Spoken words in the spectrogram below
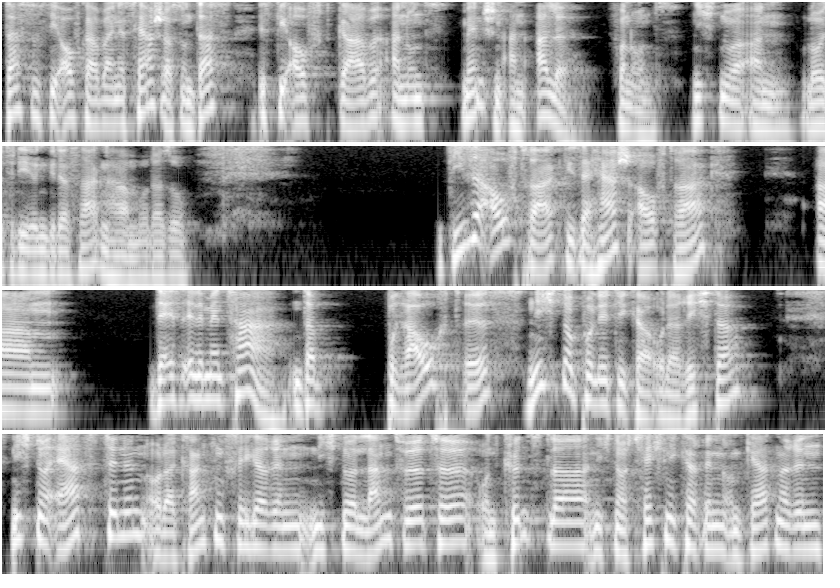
Das ist die Aufgabe eines Herrschers und das ist die Aufgabe an uns Menschen, an alle von uns, nicht nur an Leute, die irgendwie das Sagen haben oder so. Dieser Auftrag, dieser Herrschauftrag, ähm, der ist elementar und da braucht es nicht nur Politiker oder Richter, nicht nur Ärztinnen oder Krankenpflegerinnen, nicht nur Landwirte und Künstler, nicht nur Technikerinnen und Gärtnerinnen,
